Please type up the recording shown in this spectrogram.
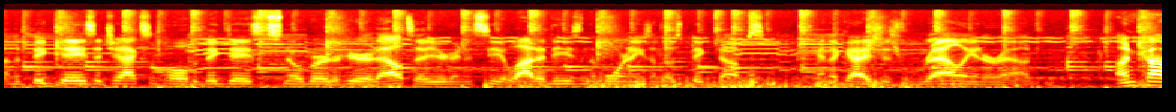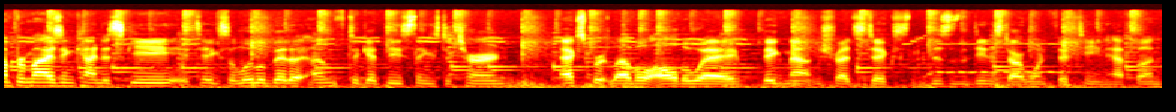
On the big days at Jackson Hole, the big days at Snowbird or here at Alta, you're gonna see a lot of these in the mornings on those big dumps and the guys just rallying around. Uncompromising kind of ski. It takes a little bit of oomph to get these things to turn. Expert level all the way. Big mountain shred sticks. This is the Dynastar 115. Have fun.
